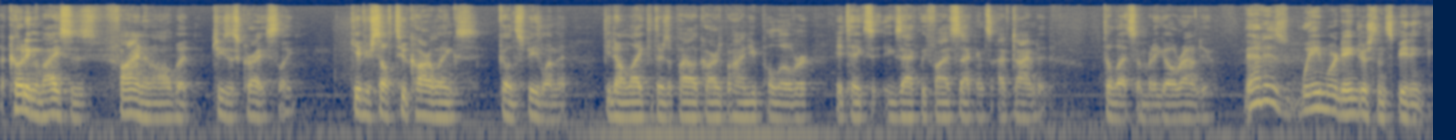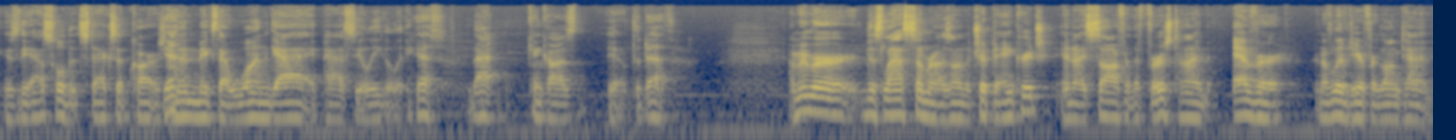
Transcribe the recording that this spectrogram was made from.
a coating of ice is fine and all, but Jesus Christ, like, give yourself two car lengths, go the speed limit. If you don't like that, there's a pile of cars behind you, pull over. It takes exactly five seconds. I've timed it to let somebody go around you. That is way more dangerous than speeding. Is the asshole that stacks up cars Yeah. and then makes that one guy pass illegally. Yes, that can cause Yeah. the death. I remember this last summer I was on a trip to Anchorage and I saw for the first time ever, and I've lived here for a long time,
